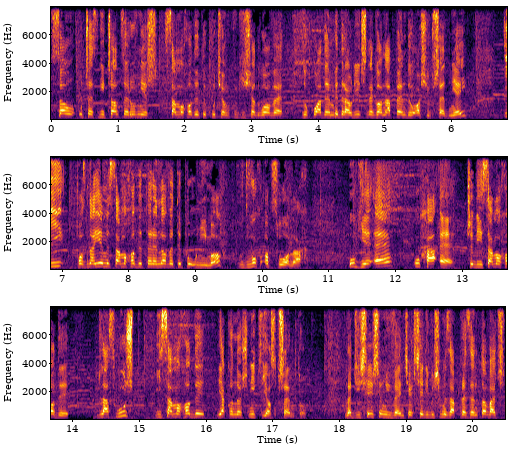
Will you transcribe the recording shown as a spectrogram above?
Są uczestniczące również samochody typu ciągniki siodłowe z układem hydraulicznego napędu osi przedniej. I poznajemy samochody terenowe typu Unimog w dwóch odsłonach. UGE, UHE, czyli samochody dla służb i samochody jako nośniki osprzętu. Na dzisiejszym evencie chcielibyśmy zaprezentować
